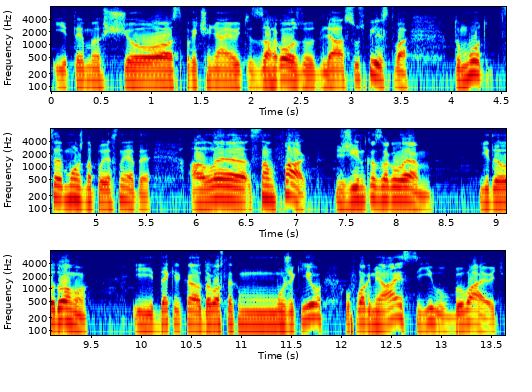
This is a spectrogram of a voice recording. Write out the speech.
і тими, що спричиняють загрозу для суспільства. Тому тут це можна пояснити. Але сам факт: жінка за рулем їде додому, і декілька дорослих мужиків у формі Айс її вбивають.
